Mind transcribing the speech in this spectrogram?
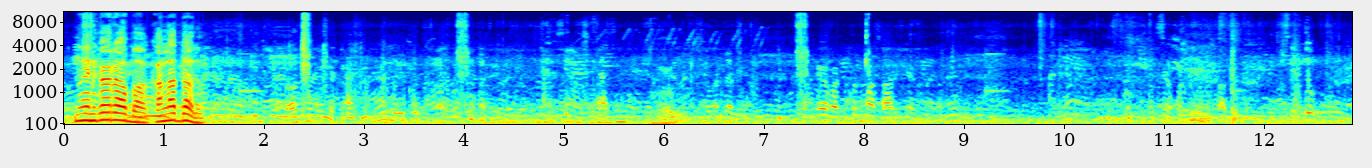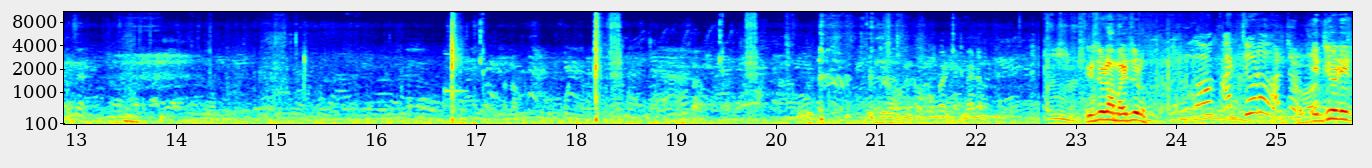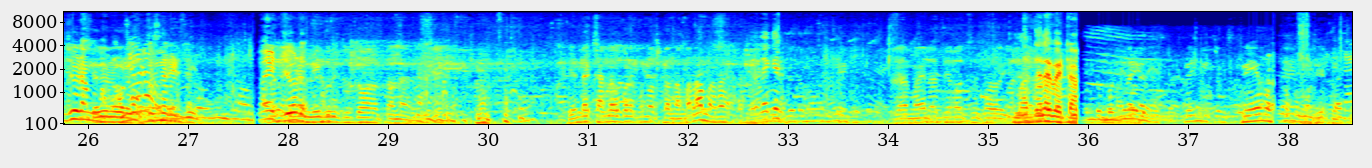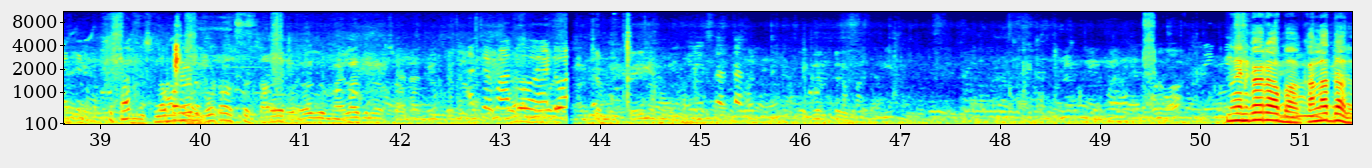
నువ్వు వెనక రాబా కళ్ళద్దాలు. ఇటు చూడమ్మా ఇటు చూడు చూడు. ఇటు చూడు ఇటు చూడమ్మా ఒక్కసారి ఇటు చూడు. ఇటు చూడు. మీ గురించి చూద్దాం వస్తున్నాను ఎండ కళ్ళ పడకుండా వస్తున్నా మరా మరా ఇలా మహిళా దినోత్సవం సభ- మధ్యలో పెట్టా. అచ్చా మాకు అడ్వాన్స్ నువ్వు వెనక రా బా కళ్ళద్దాలు.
